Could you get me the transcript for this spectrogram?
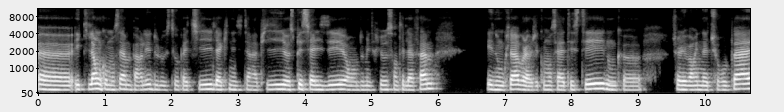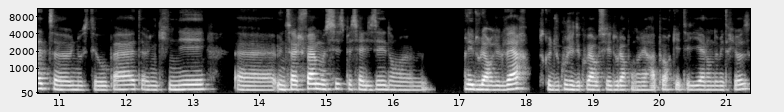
Euh, et qui là ont commencé à me parler de l'ostéopathie, de la kinésithérapie euh, spécialisée en endométriose, santé de la femme. Et donc là, voilà, j'ai commencé à tester. Donc, euh, je suis allée voir une naturopathe, une ostéopathe, une kiné, une sage-femme aussi spécialisée dans les douleurs vulvaires, parce que du coup, j'ai découvert aussi les douleurs pendant les rapports qui étaient liés à l'endométriose.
